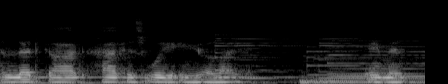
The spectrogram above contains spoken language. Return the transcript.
and let God have His way in your life. Amen.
